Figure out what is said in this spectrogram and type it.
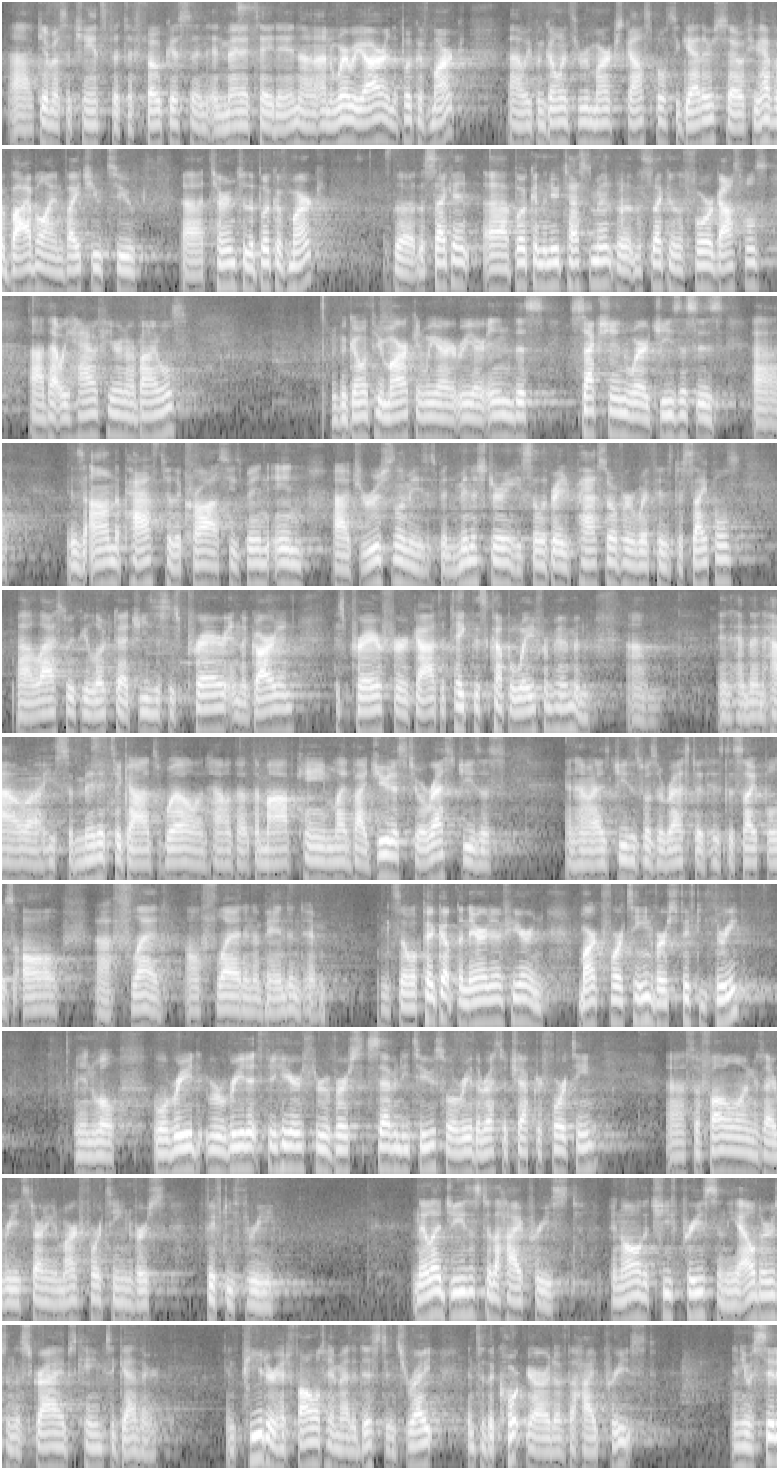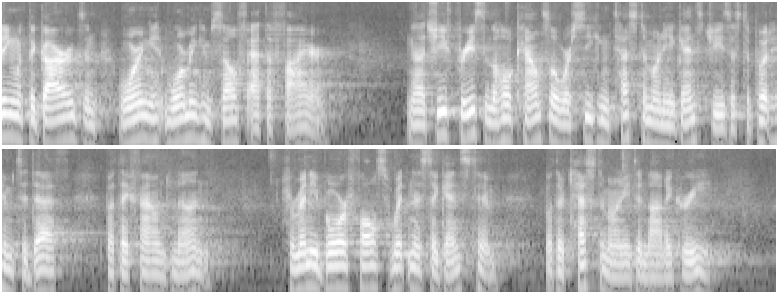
uh, give us a chance to, to focus and, and meditate in on, on, where we are in the book of Mark. Uh, we've been going through Mark's gospel together. So if you have a Bible, I invite you to uh, turn to the book of Mark. The, the second uh, book in the New Testament, the, the second of the four gospels uh, that we have here in our Bibles. We've been going through Mark, and we are, we are in this section where Jesus is, uh, is on the path to the cross. He's been in uh, Jerusalem, he's been ministering, he celebrated Passover with his disciples. Uh, last week we looked at Jesus' prayer in the garden, his prayer for God to take this cup away from him, and, um, and, and then how uh, he submitted to God's will, and how the, the mob came led by Judas to arrest Jesus, and how as Jesus was arrested, his disciples all uh, fled, all fled and abandoned him. And so we'll pick up the narrative here in Mark 14, verse 53. And we'll, we'll, read, we'll read it through here through verse 72. So we'll read the rest of chapter 14. Uh, so follow along as I read, starting in Mark 14, verse 53. And they led Jesus to the high priest, and all the chief priests and the elders and the scribes came together. And Peter had followed him at a distance right into the courtyard of the high priest. And he was sitting with the guards and warming, himself at the fire. Now, the chief priests and the whole council were seeking testimony against Jesus to put him to death, but they found none. For many bore false witness against him, but their testimony did not agree.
